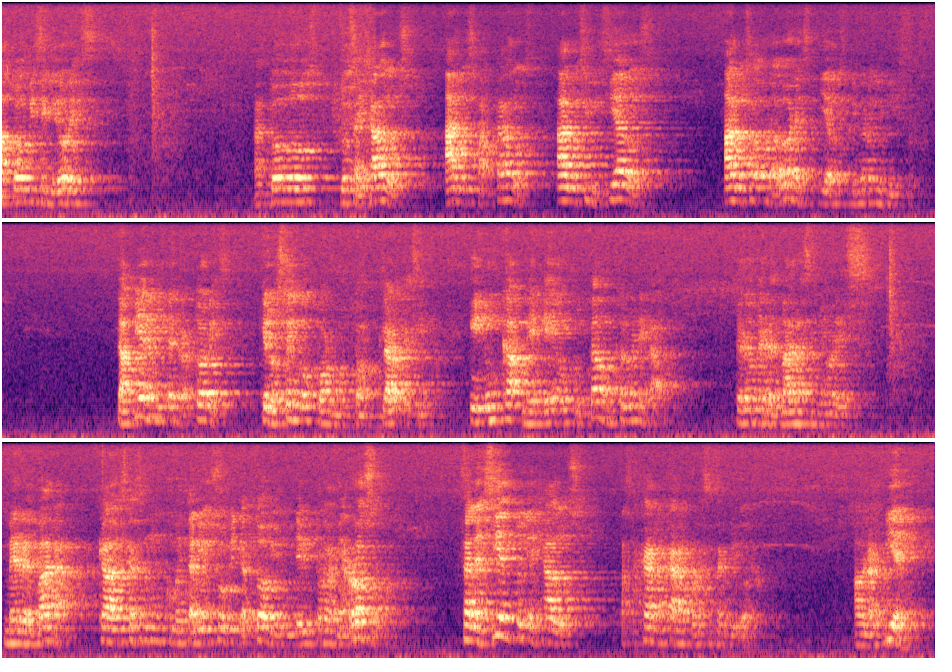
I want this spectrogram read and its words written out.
a todos mis seguidores, a todos los ahijados, a los pactados, a los iniciados, a los adoradores y a los primeros ministros. También a mis detractores, que los tengo por montón, claro que sí. Y nunca me he ocultado, nunca lo he negado. Pero me resbala, señores. Me resbala. Cada vez que hacen un comentario obligatorio de Víctor Daniel Rosso, sale cientos de ahijados a sacar la cara por ese servidor. Hablar bien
